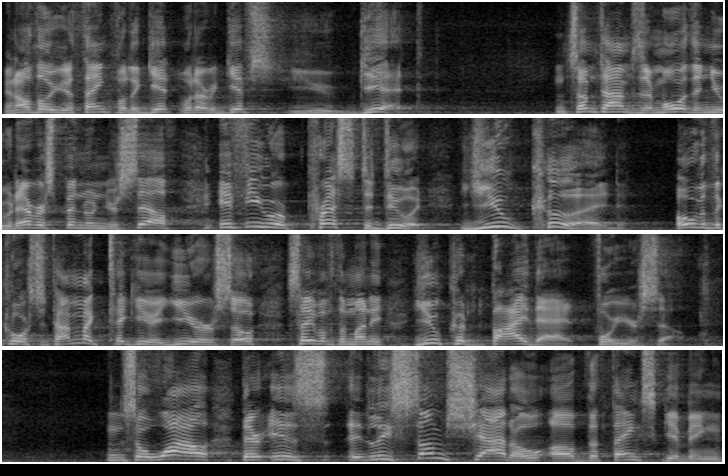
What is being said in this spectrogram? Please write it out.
And although you're thankful to get whatever gifts you get, and sometimes they're more than you would ever spend on yourself, if you were pressed to do it, you could, over the course of time, it might take you a year or so, save up the money, you could buy that for yourself. And so while there is at least some shadow of the thanksgiving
